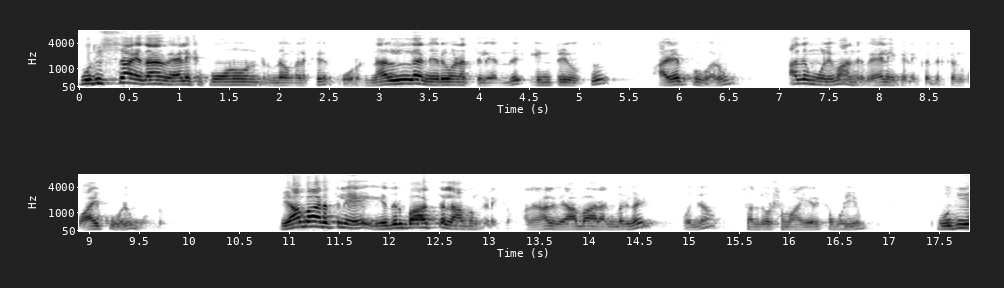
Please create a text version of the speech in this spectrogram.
புதுசாக எதாவது வேலைக்கு போகணுன்னு இருந்தவங்களுக்கு ஒரு நல்ல நிறுவனத்திலேருந்து இன்டர்வியூக்கு அழைப்பு வரும். அது மூலிமா அந்த வேலை கிடைப்பதற்கான வாய்ப்புகளும் உண்டு. வியாபாரத்திலே எதிர்பார்த்த லாபம் கிடைக்கும். அதனால் வியாபார அன்பர்கள் கொஞ்சம் சந்தோஷமாக இருக்க முடியும். புதிய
